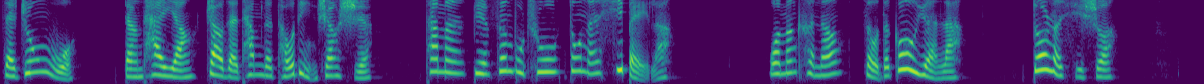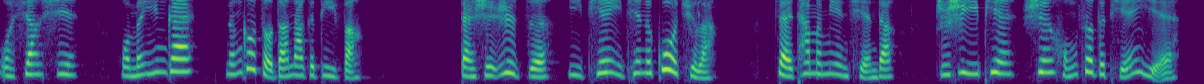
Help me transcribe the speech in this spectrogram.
在中午，当太阳照在他们的头顶上时，他们便分不出东南西北了。我们可能走得够远了。多萝西说：“我相信我们应该能够走到那个地方。”但是日子一天一天的过去了，在他们面前的只是一片深红色的田野，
